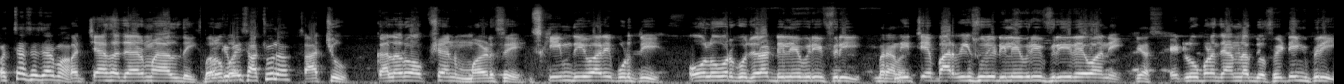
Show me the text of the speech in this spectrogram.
પચાસ હજારમાં? પચાસ હજારમાં હાલ દઈશ બરોબર? ભાઈ સાચું ને? સાચું. કલર ઓપ્શન મળશે. સ્કીમ દિવાળી પૂરતી. All over Gujarat delivery free. નીચે પાર્કિંગ સુધી ડિલિવરી ફ્રી રહેવાની. યસ એટલું પણ ધ્યાન રાખજો. ફિટિંગ ફ્રી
